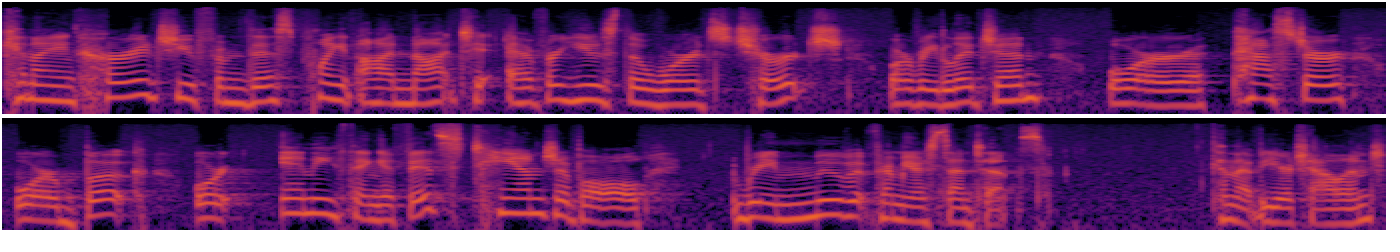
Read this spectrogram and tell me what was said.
Can I encourage you from this point on not to ever use the words church or religion or pastor or book or anything? If it's tangible, remove it from your sentence. Can that be your challenge?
